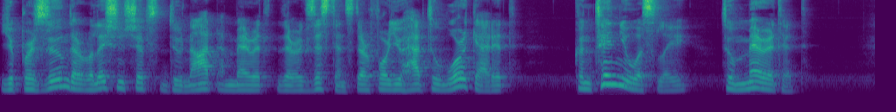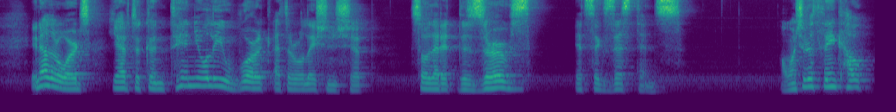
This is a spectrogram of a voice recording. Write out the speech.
You presume that relationships do not merit their existence. Therefore, you had to work at it continuously to merit it. In other words, you have to continually work at the relationship so that it deserves its existence. I want you to think how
